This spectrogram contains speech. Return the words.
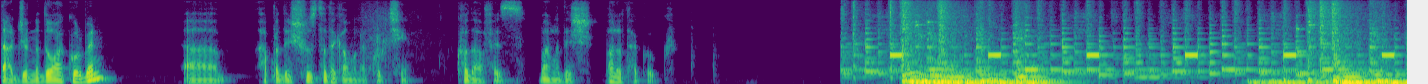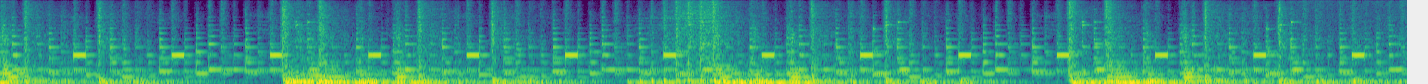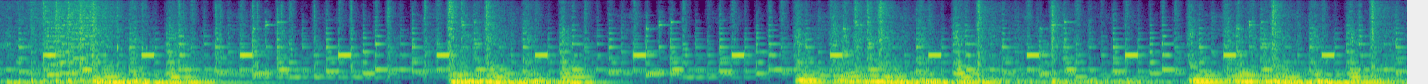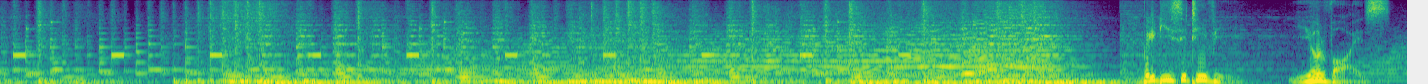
তার জন্য দোয়া করবেন। আপনাদের সুস্থতা কামনা করছি। খোদা হাফেজ। বাংলাদেশ ভালো থাকুক। BDC TV, your voice.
